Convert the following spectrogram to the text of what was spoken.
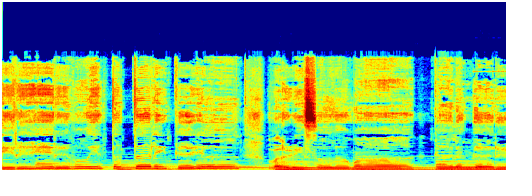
இரு இரு உயிர் தத்தளிக்கையில் வழி சொல்லுமா? கலங்குறே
